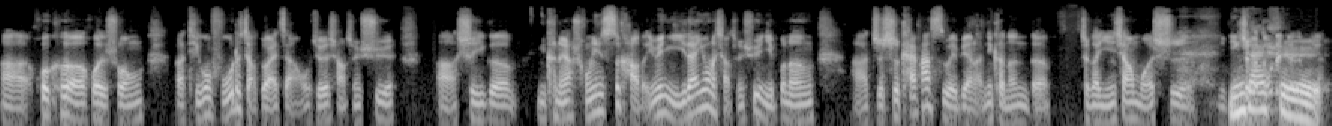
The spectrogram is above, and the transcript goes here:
啊获客或者从啊提供服务的角度来讲，我觉得小程序啊是一个你可能要重新思考的，因为你一旦用了小程序，你不能啊只是开发思维变了，你可能你的整个营销模式应该是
